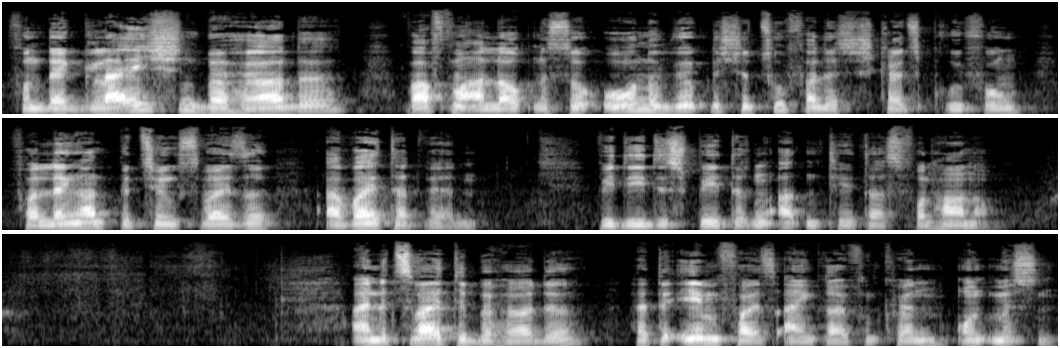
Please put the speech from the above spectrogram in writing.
von der gleichen Behörde Waffenerlaubnisse ohne wirkliche Zuverlässigkeitsprüfung verlängert bzw. erweitert werden, wie die des späteren Attentäters von Hanau? Eine zweite Behörde hätte ebenfalls eingreifen können und müssen.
